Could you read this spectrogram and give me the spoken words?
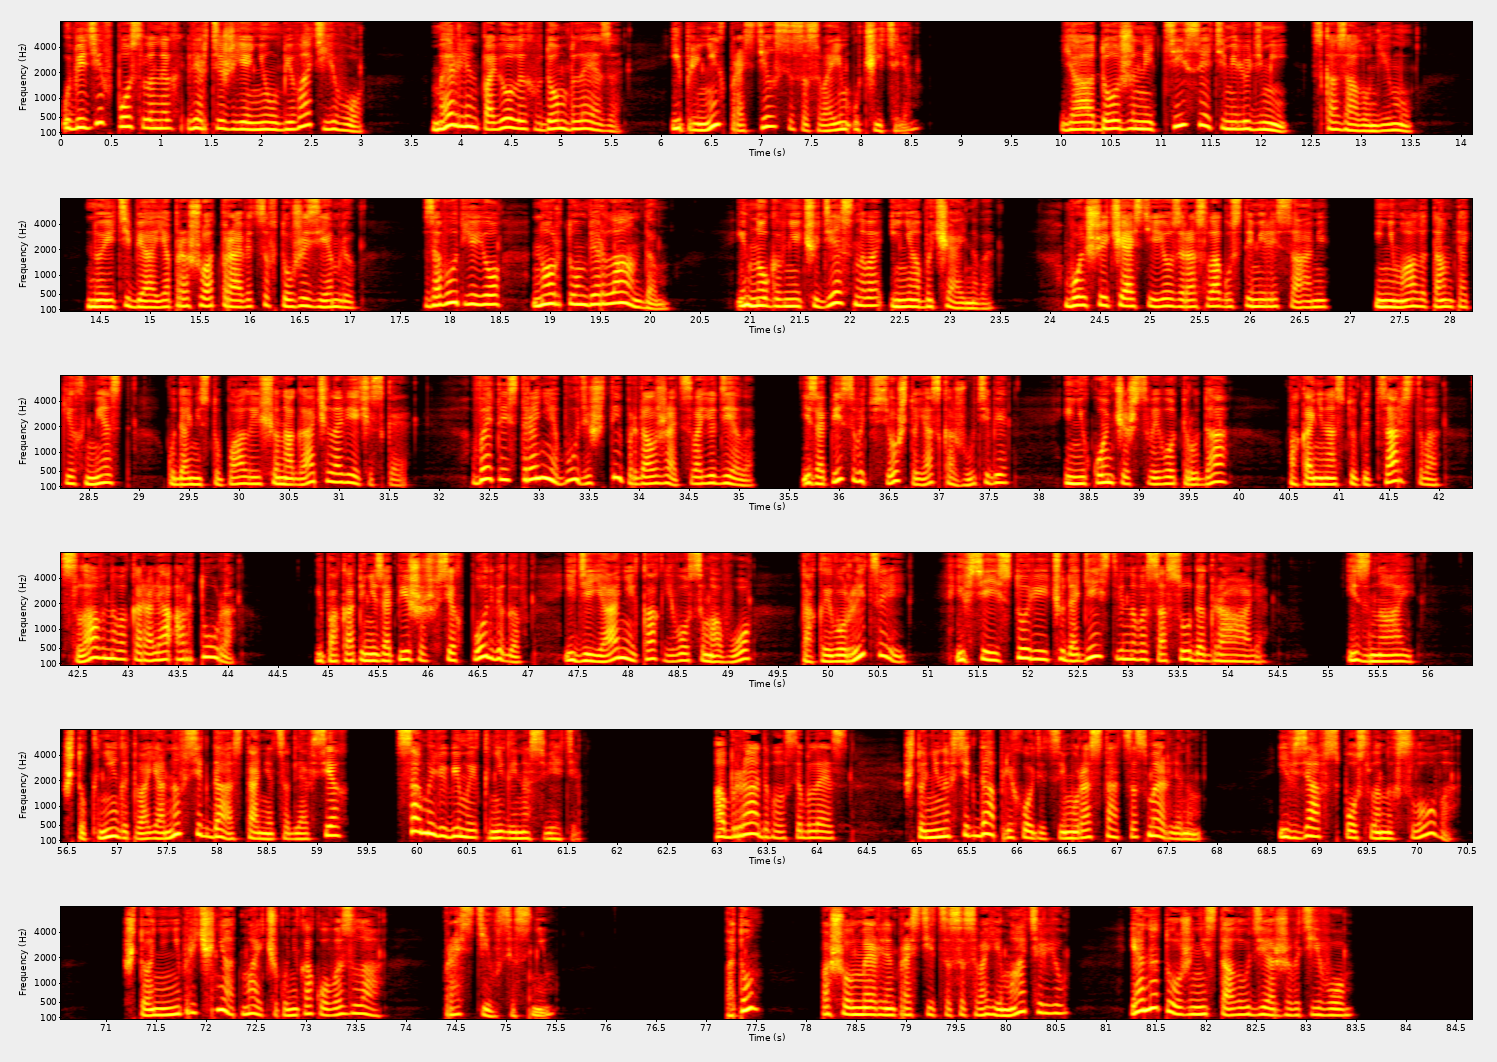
Убедив посланных вертежье не убивать его, Мерлин повел их в дом Блеза и при них простился со своим учителем. «Я должен идти с этими людьми», — сказал он ему. «Но и тебя я прошу отправиться в ту же землю. Зовут ее Нортумберландом, и много в ней чудесного и необычайного. Большая часть ее заросла густыми лесами, и немало там таких мест, куда не ступала еще нога человеческая. В этой стране будешь ты продолжать свое дело и записывать все, что я скажу тебе, и не кончишь своего труда, пока не наступит царство славного короля Артура, и пока ты не запишешь всех подвигов и деяний как его самого, так и его рыцарей, и всей истории чудодейственного сосуда Грааля. И знай, что книга твоя навсегда останется для всех самой любимой книгой на свете. Обрадовался Блесс, что не навсегда приходится ему расстаться с Мерлином, и, взяв с посланных слова, что они не причинят мальчику никакого зла, простился с ним. Потом пошел Мерлин проститься со своей матерью, и она тоже не стала удерживать его.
